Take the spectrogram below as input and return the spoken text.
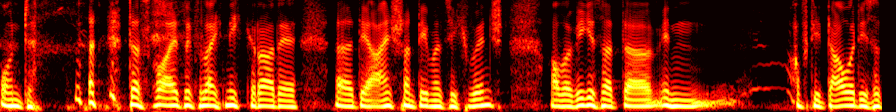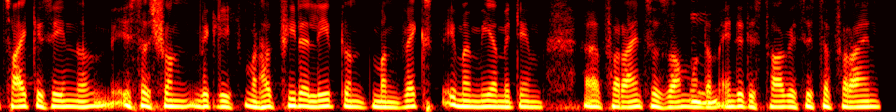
Und das war also vielleicht nicht gerade äh, der Einstand, den man sich wünscht. Aber wie gesagt, äh, in, auf die Dauer dieser Zeit gesehen äh, ist das schon wirklich, man hat viel erlebt und man wächst immer mehr mit dem äh, Verein zusammen. Mhm. Und am Ende des Tages ist der Verein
